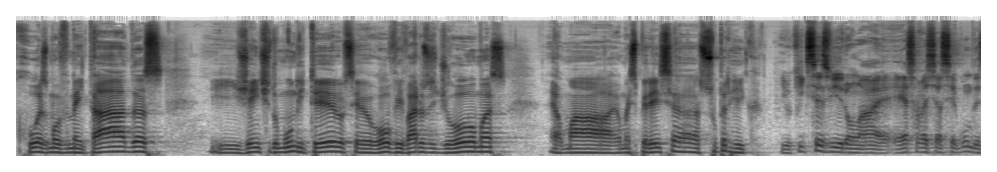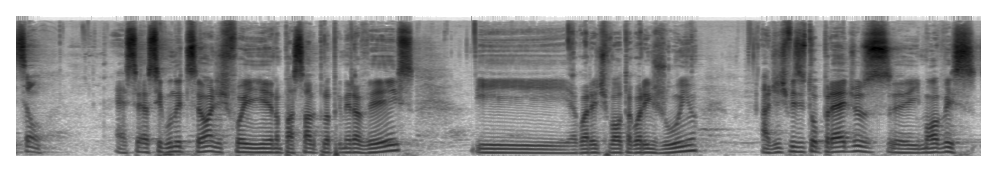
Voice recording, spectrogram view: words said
ruas movimentadas e gente do mundo inteiro, você ouve vários idiomas. É uma, é uma experiência super rica. E o que, que vocês viram lá? Essa vai ser a segunda edição? Essa é a segunda edição, a gente foi ano passado pela primeira vez e agora a gente volta agora em junho. A gente visitou prédios, eh, imóveis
